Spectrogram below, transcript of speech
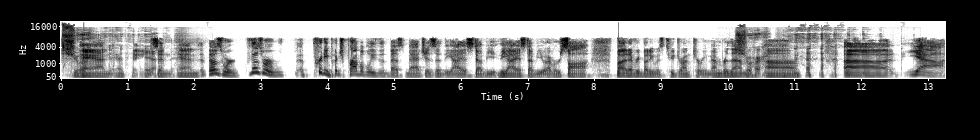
Sure. and, and things and and those were those were pretty much probably the best matches that the ISW the ISW ever saw but everybody was too drunk to remember them Sure. um uh yeah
